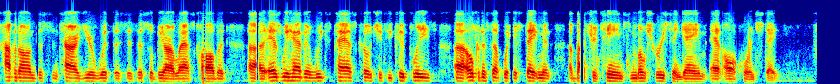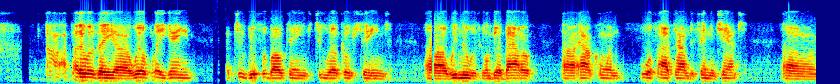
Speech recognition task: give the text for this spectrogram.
hopping on this entire year with us, as this will be our last call. But uh, as we have in weeks past, Coach, if you could please uh, open us up with a statement about your team's most recent game at Alcorn State. Uh, I thought it was a uh, well-played game. Uh, two good football teams, two well-coached teams. Uh, we knew it was going to be a battle. Alcorn, four or five-time defending champs, uh,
